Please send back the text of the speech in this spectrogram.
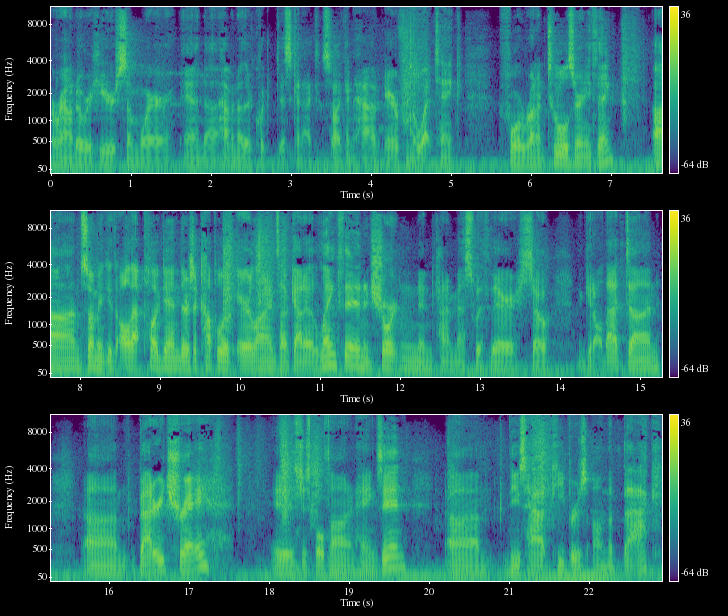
around over here somewhere and uh, have another quick disconnect so I can have air from the wet tank for running tools or anything. Um, so I'm gonna get all that plugged in. There's a couple of airlines I've got to lengthen and shorten and kind of mess with there. So get all that done. Um, battery tray is just bolt on and hangs in. Um, these have keepers on the back.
